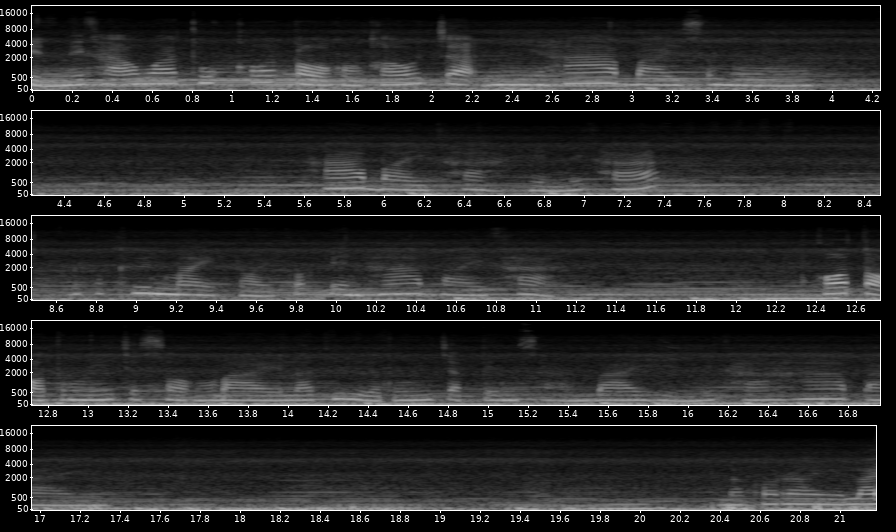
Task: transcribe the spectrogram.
เห็นไหมคะว่าทุกข้อต่อของเขาจะมี 5 ใบเสมอ 5 ใบค่ะ เห็นไหมคะแล้วก็ขึ้นมาอีกหน่อยก็เป็น 5 ใบค่ะ ข้อต่อตรงนี้จะ 2 ใบ แล้วที่เหลือตรงนี้จะเป็น 3 ใบ เห็นไหมคะ 5 ใบ แล้วก็ไล่ไล่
